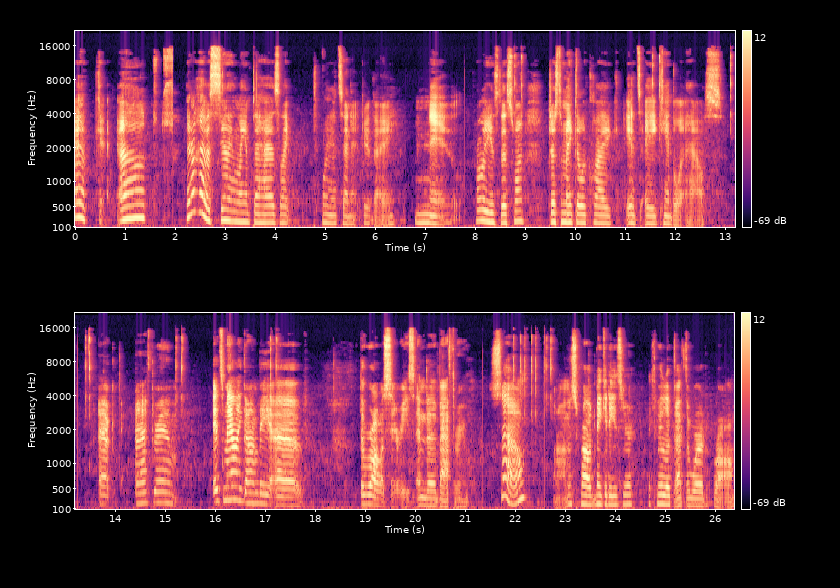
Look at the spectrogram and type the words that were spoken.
okay. Uh, they don't have a ceiling lamp that has like plants in it, do they? No. Probably use this one just to make it look like it's a candlelit house. Okay. Bathroom it's mainly gonna be of the Raw series in the bathroom. So, on, this will probably make it easier if we look at the word Raw.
